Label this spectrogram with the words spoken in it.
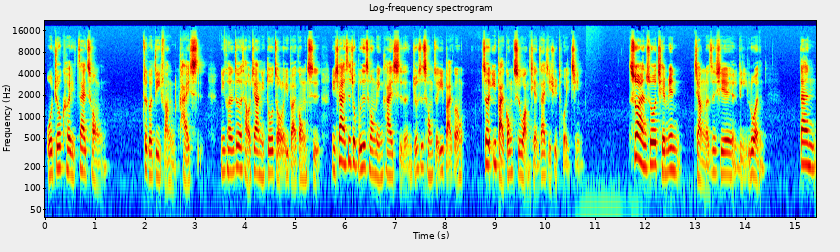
我就可以再从这个地方开始。你可能这个吵架你多走了一百公尺，你下一次就不是从零开始的，你就是从这一百公这一百公尺往前再继续推进。虽然说前面。讲了这些理论，但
